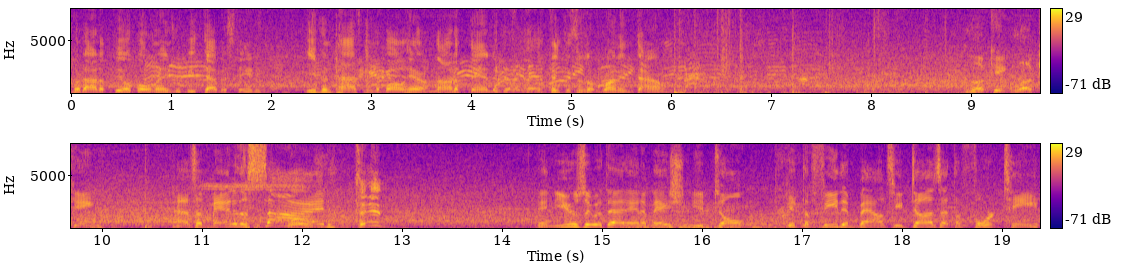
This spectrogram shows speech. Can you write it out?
put out of field goal range would be devastating. Even passing the ball here, I'm not a fan of it. I think this is a running down. Looking, looking. Has a man to the side. Ten. And usually with that animation, you don't get the feet in bounds. He does at the 14.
